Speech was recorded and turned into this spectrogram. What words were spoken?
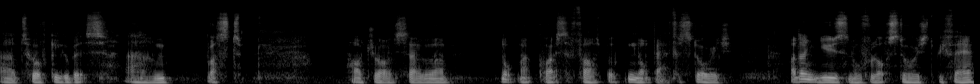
uh, 12 gigabits um, Rust hard drive, so uh, not quite so fast, but not bad for storage. I don't use an awful lot of storage to be fair,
